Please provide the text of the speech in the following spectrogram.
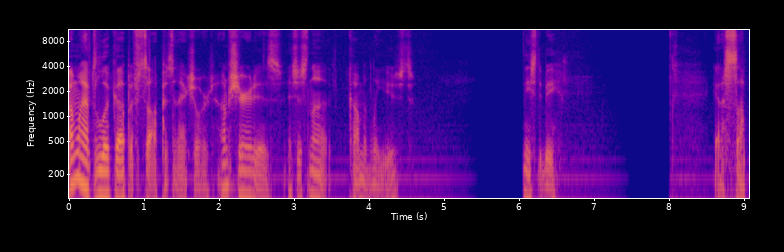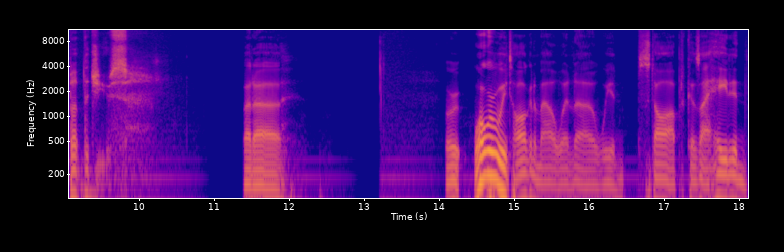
I'm gonna have to look up if sop is an actual word. I'm sure it is. It's just not commonly used. Needs to be. Gotta sop up the juice. But uh, what were we talking about when uh, we had stopped? Because I hated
